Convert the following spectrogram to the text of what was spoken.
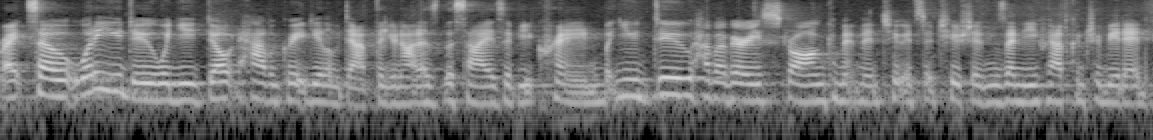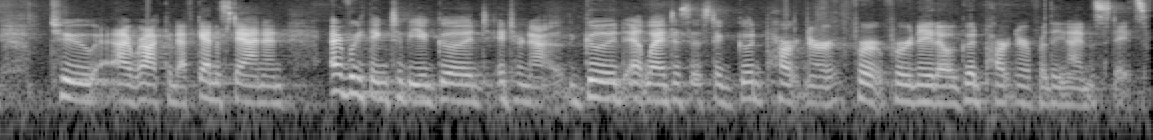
right? So what do you do when you don't have a great deal of depth and you're not as the size of Ukraine, but you do have a very strong commitment to institutions and you have contributed to Iraq and Afghanistan and everything to be a good internet, good Atlanticist, a good partner for, for NATO, a good partner for the United States.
